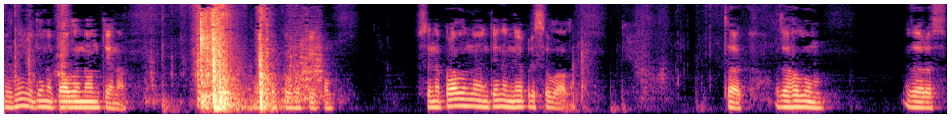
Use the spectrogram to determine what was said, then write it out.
З ним йде направлена антена. Ось такого типу. Все направлено, антени не присилали. Так, загалом зараз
